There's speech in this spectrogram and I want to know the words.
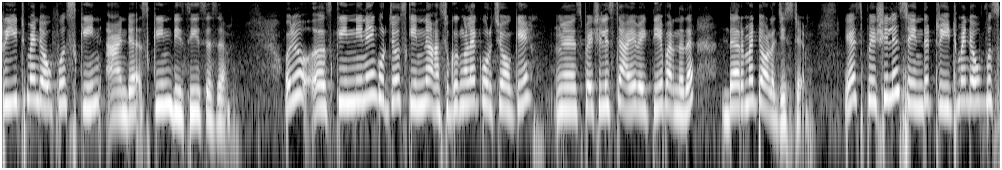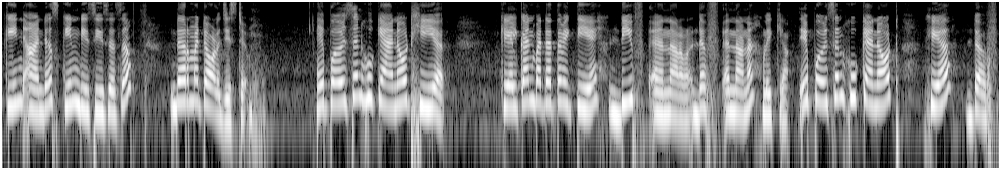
treatment of skin and skin diseases ഒരു സ്കിന്നിനെ കുറിച്ചോ സ്കിൻ അസുഖങ്ങളെക്കുറിച്ചോ ഒക്കെ സ്പെഷ്യലിസ്റ്റ് ആയ വ്യക്തിയെ പറഞ്ഞത് dermatologist a specialist in the treatment of skin and skin diseases dermatologist a person who cannot hear കേൾക്കാൻ പറ്റാത്ത വ്യക്തിയെ ഡിഫ് എന്നാണ് ഡെഫ് എന്നാണ് വിളിക്കുക. A person who cannot hear deaf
